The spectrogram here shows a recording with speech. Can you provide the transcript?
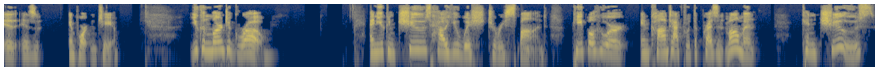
is important to you. You can learn to grow and you can choose how you wish to respond. People who are in contact with the present moment can choose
